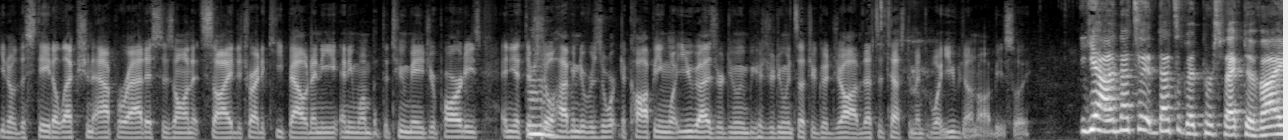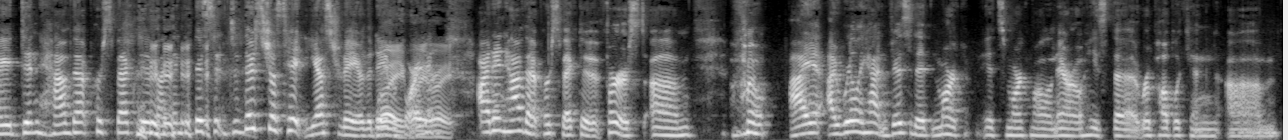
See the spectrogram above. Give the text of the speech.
you know the state election apparatus is on its side to try to keep out any anyone but the two major parties, and yet they're mm-hmm. still having to resort to copying what you guys are doing because you're doing such a good job. That's a testament to what you've done, obviously. Yeah, that's a that's a good perspective. I didn't have that perspective. I think this this just hit yesterday or the day right, before. Right, I, didn't, right. I didn't have that perspective at first. Um, well, I I really hadn't visited Mark. It's Marc Molinaro. He's the Republican um,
